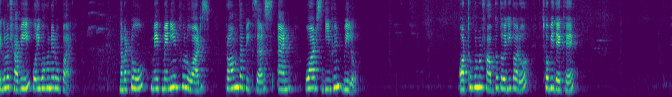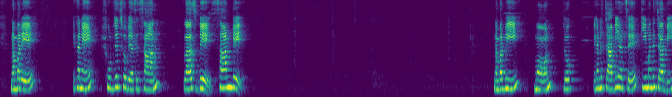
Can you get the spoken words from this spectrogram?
এগুলো সবই পরিবহনের উপায়। Number two make meaningful words from the pictures and words given below অর্থপূর্ণ শব্দ তৈরি করো, ছবি দেখে। নাম্বার এ এখানে সূর্যের ছবি আছে sun plus day Sunday number B মন যোগ, এখানে চাবি আছে, কি মানে চাবি?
